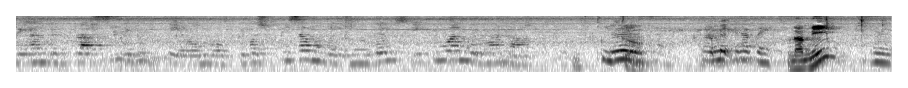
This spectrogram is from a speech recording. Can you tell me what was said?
300 plus 350 rombo. Because pisa mo good noodles, 81 good mana. Ito. Mm. Lami, kape. Lami? Hmm.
